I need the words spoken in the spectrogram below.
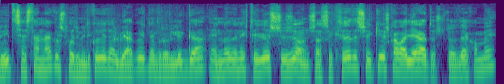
tweet σας ήταν άκρος υποτιμητικό για τον Ολυμπιακό και την Ευρωλίγκα, ενώ δεν έχει τελειώσει η σεζόν. Σας εξέθεσε ο κύριος Καβαλιεράτος. Το δέχομαι.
